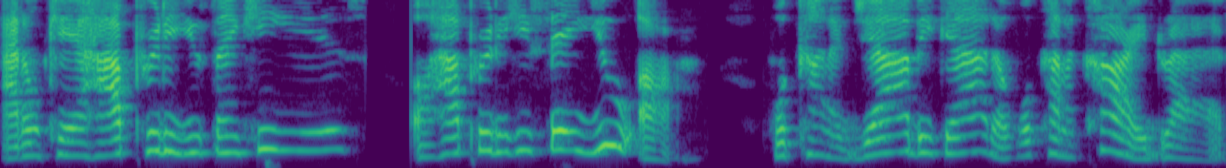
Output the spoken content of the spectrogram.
I don't care how pretty you think he is or how pretty he say you are, what kind of job he got or what kind of car he drive.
